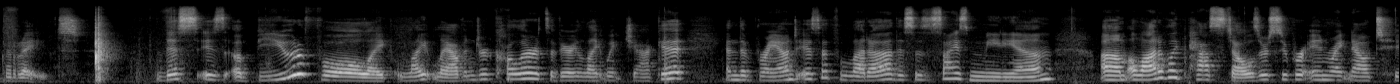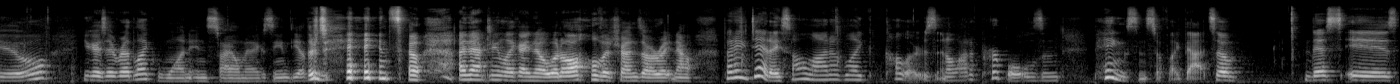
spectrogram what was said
great. This is a beautiful like light lavender color. It's a very lightweight jacket and the brand is Athleta. This is a size medium. Um, a lot of like pastels are super in right now too. You guys, I read like one InStyle magazine the other day, and so I'm acting like I know what all the trends are right now. But I did. I saw a lot of like colors and a lot of purples and pinks and stuff like that. So this is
